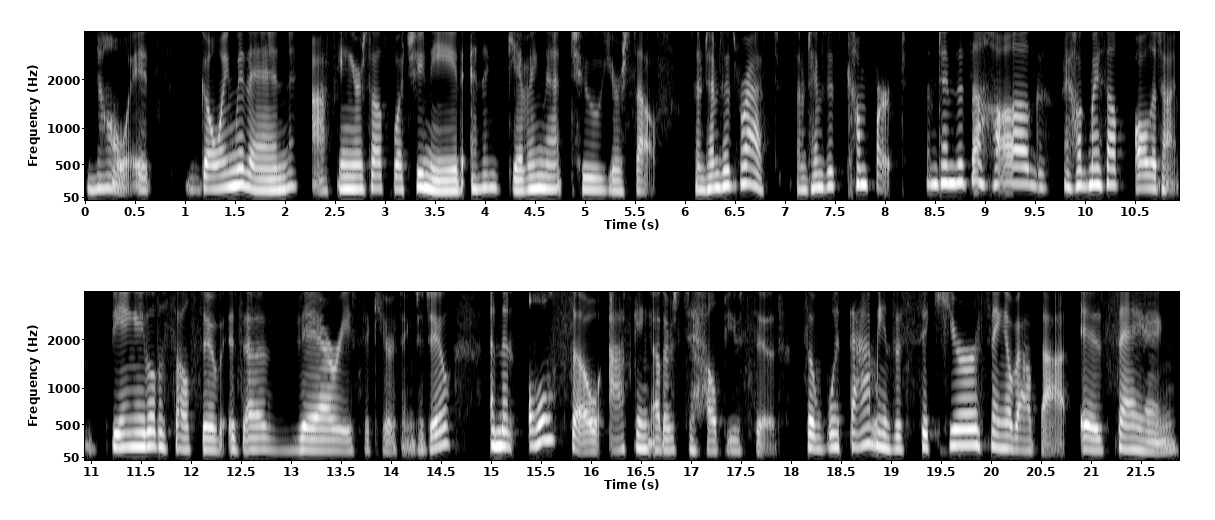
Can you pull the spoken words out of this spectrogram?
No, it's going within, asking yourself what you need, and then giving that to yourself. Sometimes it's rest, sometimes it's comfort, sometimes it's a hug. I hug myself all the time. Being able to self soothe is a very secure thing to do. And then also asking others to help you soothe. So, what that means, a secure thing about that is saying,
